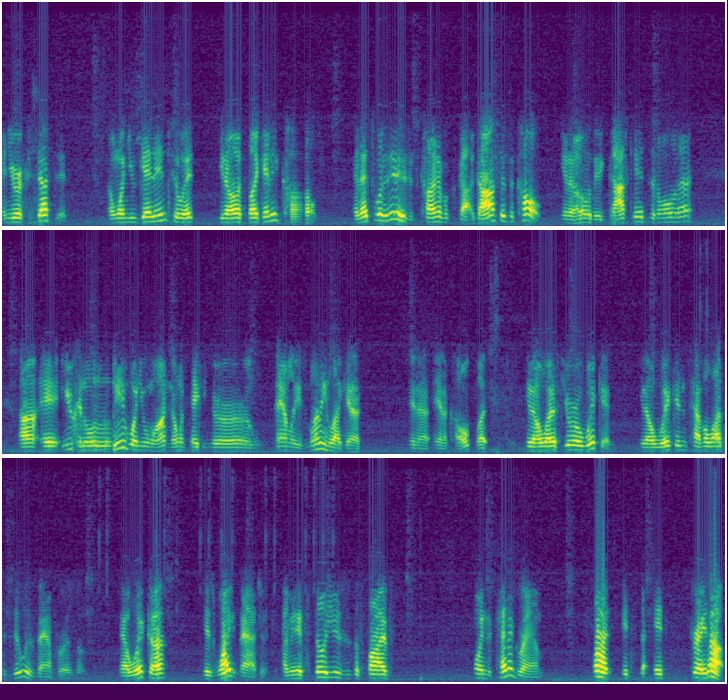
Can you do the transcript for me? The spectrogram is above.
and you're accepted. And when you get into it, you know it's like any cult, and that's what it is. It's kind of a goth is a cult. You know the goth kids and all of that. Uh, it, you can leave when you want. No one's taking your family's money like in a in a in a cult. But you know what if you're a Wiccan? You know Wiccans have a lot to do with vampirism. Now Wicca is white magic. I mean, it still uses the five pointed pentagram, but it's it's straight up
